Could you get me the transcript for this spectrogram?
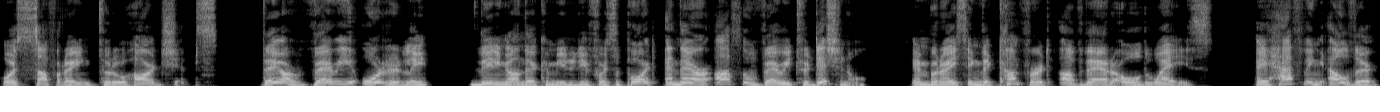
or suffering through hardships. They are very orderly, leaning on their community for support, and they are also very traditional, embracing the comfort of their old ways. A halfling elder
